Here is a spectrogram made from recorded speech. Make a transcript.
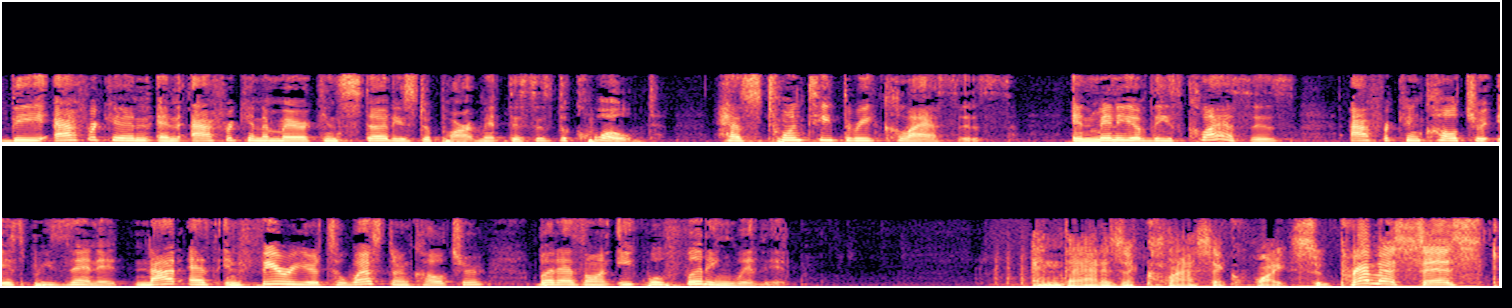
the African and African American Studies Department, this is the quote, has 23 classes. In many of these classes, African culture is presented not as inferior to Western culture, but as on equal footing with it. And that is a classic white supremacist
